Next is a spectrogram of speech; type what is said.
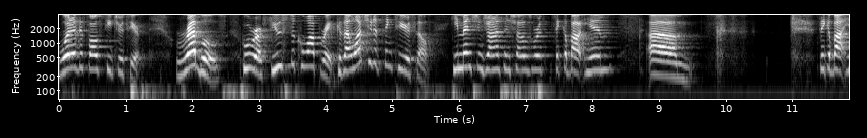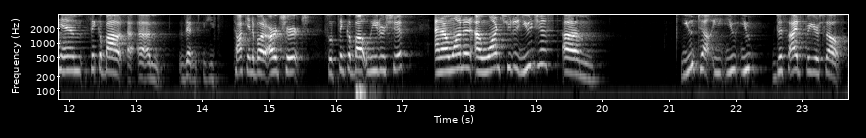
What are the false teachers here? rebels who refuse to cooperate. Because I want you to think to yourself. He mentioned Jonathan Shuttlesworth. Think about him. Um, think about him. Think about uh, um, that he's talking about our church. So think about leadership. And I want to. I want you to. You just. Um, you tell. You you decide for yourself.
